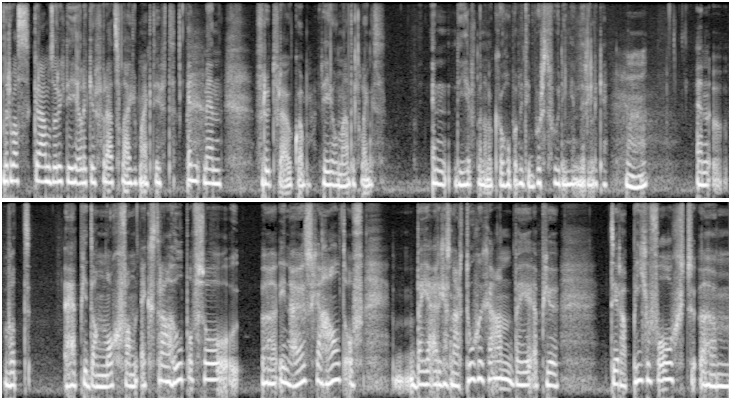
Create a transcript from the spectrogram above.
Er was kraamzorg die heel lekker fruitslag gemaakt heeft. En mijn vroedvrouw kwam regelmatig langs. En die heeft me dan ook geholpen met die borstvoeding en dergelijke. En wat heb je dan nog van extra hulp of zo eh, in huis gehaald? Of ben je ergens naartoe gegaan? Ben je, heb je therapie gevolgd? Ehm,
